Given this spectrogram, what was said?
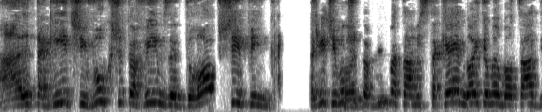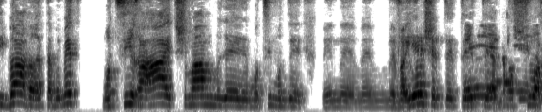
אל תגיד שיווק שותפים, זה drop shipping. תגיד שיווק שותפים ואתה מסתכן, לא הייתי אומר בהוצאת דיבה, אבל אתה באמת מוציא רעה את שמם, מוציא, מבייש את הדר אשוח.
